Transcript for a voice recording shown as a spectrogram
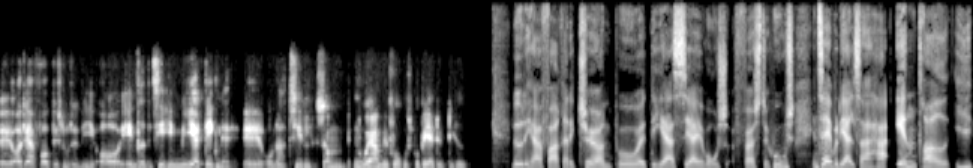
Øh, og derfor besluttede vi at ændre det til en mere dækkende øh, undertitel, som nu er med fokus på bæredygtighed lød det her fra redaktøren på øh, DR's serie Vores Første Hus. En serie, hvor de altså har ændret i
